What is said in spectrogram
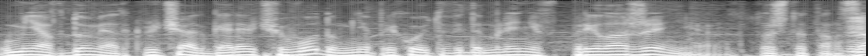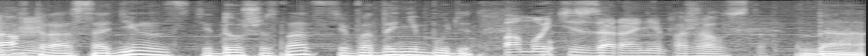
у меня в доме отключают горячую воду, мне приходит уведомление в приложение, то, что там завтра с 11 до 16 воды не будет. Помойтесь заранее, пожалуйста. Да.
